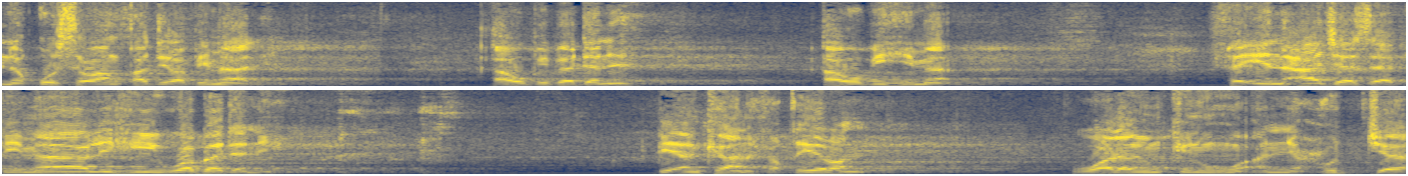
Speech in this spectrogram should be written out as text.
نقول سواء قدر بماله أو ببدنه أو بهما. فإن عجز بماله وبدنه بأن كان فقيرا ولا يمكنه أن يحج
